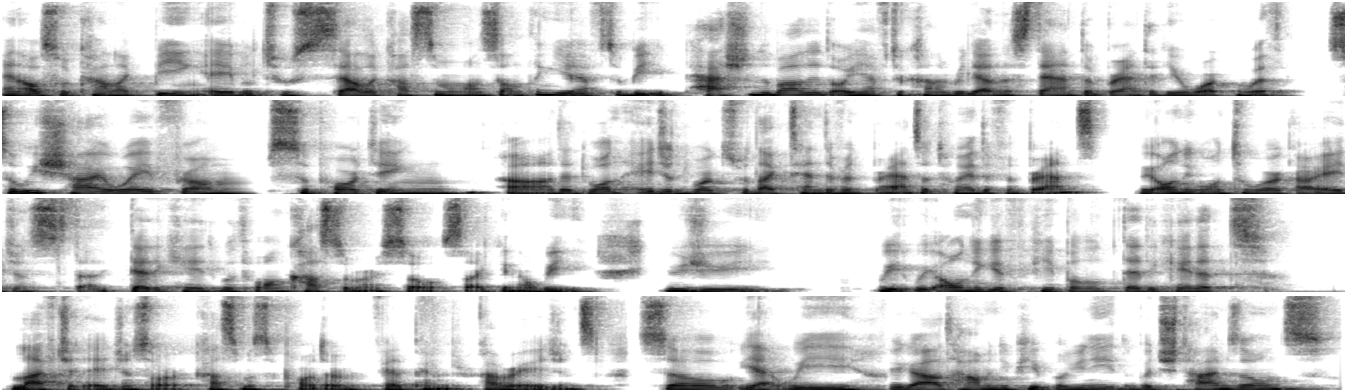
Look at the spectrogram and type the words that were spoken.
and also kind of like being able to sell a customer on something you have to be passionate about it or you have to kind of really understand the brand that you're working with. So we shy away from supporting uh, that one agent works with like 10 different brands or 20 different brands. We only want to work our agents dedicated with one customer. So it's like you know we usually we, we only give people dedicated live chat agents or customer support or failed payment recovery agents. So yeah we figure out how many people you need which time zones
